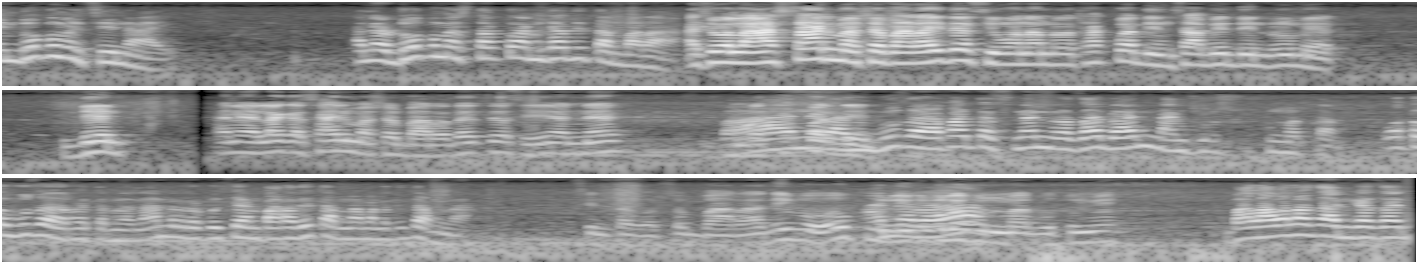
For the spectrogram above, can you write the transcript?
মেন ডকুমেন্টসই নাই। আনার ডকুমেন্টস থাকতো আমি যা দিতাম বাড়া। আচ্ছা চার মাসে বাড়াই দিয়েছি আমরা থাকবা দিন সাবির দিন রুমের। দিন আনে লাগে চার মাসের বাড়া দিতেছি আমি দিন। বুঝাই পাইতাছি না নাম করে ফোন মারতাম। কত বুঝাই পাইতাম না কইছি আমি বাড়া দিতাম না মানে দিতাম না। চিন্তা করছ বাড়া দিব পুলিশ ফোন মারবো তুমি বালা বালা জান গা জান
